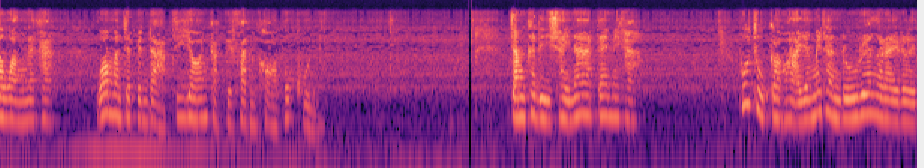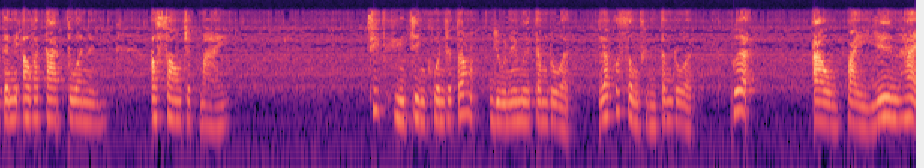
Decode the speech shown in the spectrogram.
ระวังนะคะ ว่ามันจะเป็นดาบที่ย้อนกลับไปฟันคอพวกคุณ จำคดีชัยนาทได้ไหมคะ ผู้ถูกกล่าวหายังไม่ทันรู้เรื่องอะไรเลย แต่มีอวตารตัวหนึ่ง เอาซองจดหมาย ที่จริงๆ ควรจะต้องอยู่ในมือตำรวจ แล้วก็ส่งถึงตำรวจ เพื่อเอาไปยื่นให้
